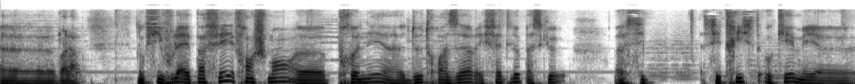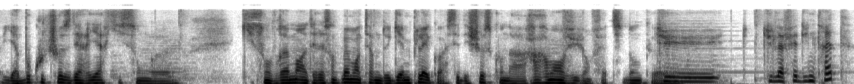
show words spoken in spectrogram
euh, voilà. Donc si vous l'avez pas fait, franchement, euh, prenez 2-3 heures et faites-le parce que euh, c'est triste, ok, mais euh, il y a beaucoup de choses derrière qui sont euh, vraiment intéressantes, même en termes de gameplay quoi. C'est des choses qu'on a rarement vues en fait. Donc euh, tu l'as fait d'une traite?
